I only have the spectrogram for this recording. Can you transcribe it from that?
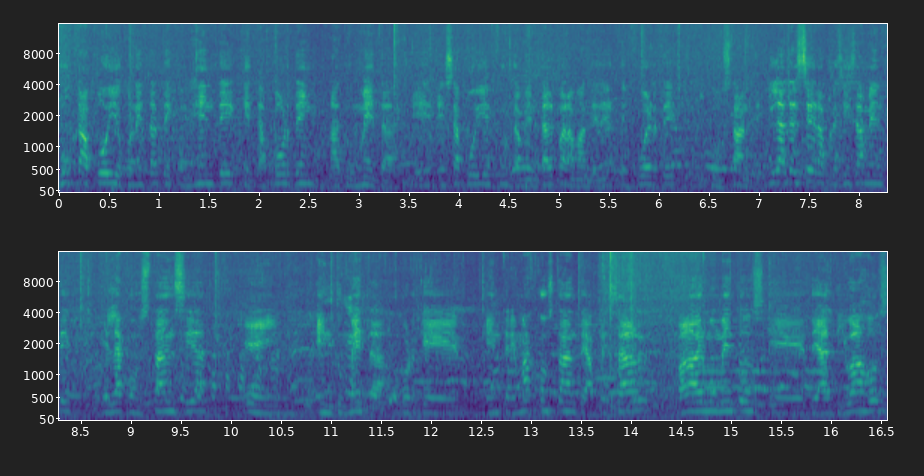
busca apoyo, conéctate con gente que te aporten a tu meta. E, ese apoyo es fundamental para mantenerte fuerte y constante. Y la tercera, precisamente, es la constancia en, tu meta, porque entre más constante, a pesar, van a haber momentos eh, de altibajos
